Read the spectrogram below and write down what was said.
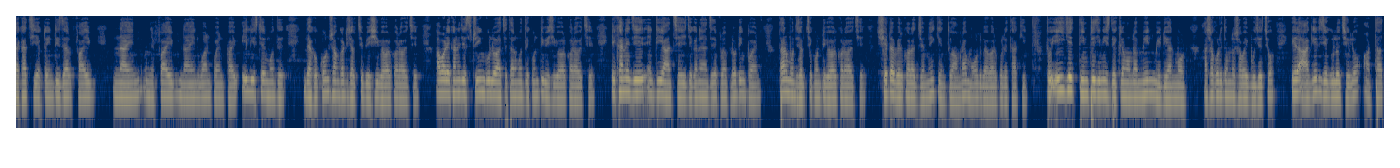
দেখাচ্ছি একটা integer five nine five nine one point five এই লিস্টের মধ্যে দেখো কোন সংখ্যাটি সবচেয়ে বেশি ব্যবহার করা হয়েছে। আবার এখানে যে স্ট্রিংগুলো আছে তার মধ্যে কোনটি বেশি ব্যবহার করা হয়েছে। এখানে যে এটি আছে, যেখানে আছে ফ্লোটিং পয়েন্ট তার মধ্যে সবচেয়ে কোনটি ব্যবহার করা হয়েছে সেটা বের করার জন্যই কিন্তু আমরা মোড ব্যবহার করে থাকি। তো এই যে তিনটে জিনিস দেখলাম আমরা মিন, মিডিয়ান মোড, আশা করি তোমরা সবাই বুঝেছ। এর আগের যেগুলো ছিল, অর্থাৎ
